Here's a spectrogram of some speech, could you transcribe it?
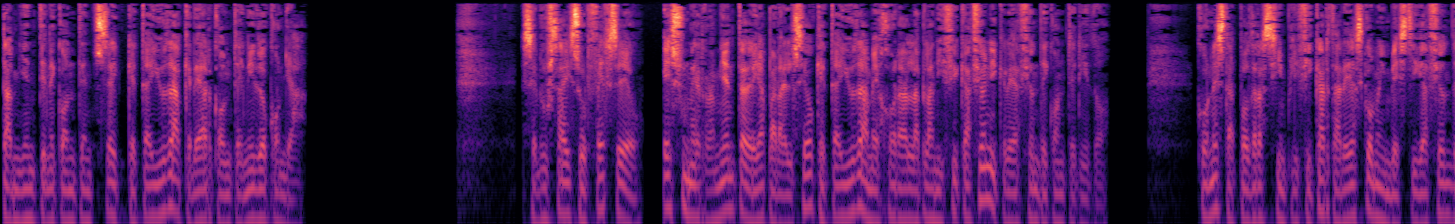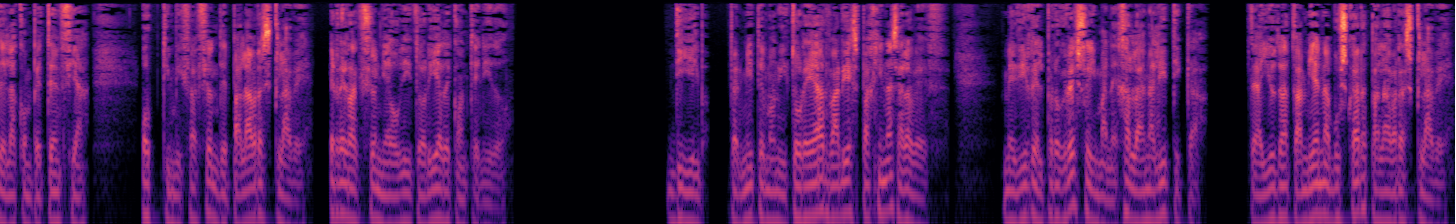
También tiene ContentSec que te ayuda a crear contenido con ya. Serusa y Surfer SEO es una herramienta de IA para el SEO que te ayuda a mejorar la planificación y creación de contenido. Con esta podrás simplificar tareas como investigación de la competencia, optimización de palabras clave, redacción y auditoría de contenido. DILB permite monitorear varias páginas a la vez, medir el progreso y manejar la analítica. Te ayuda también a buscar palabras clave,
